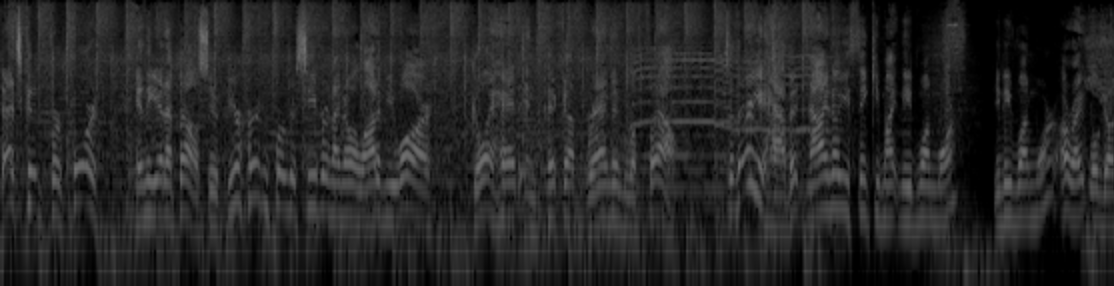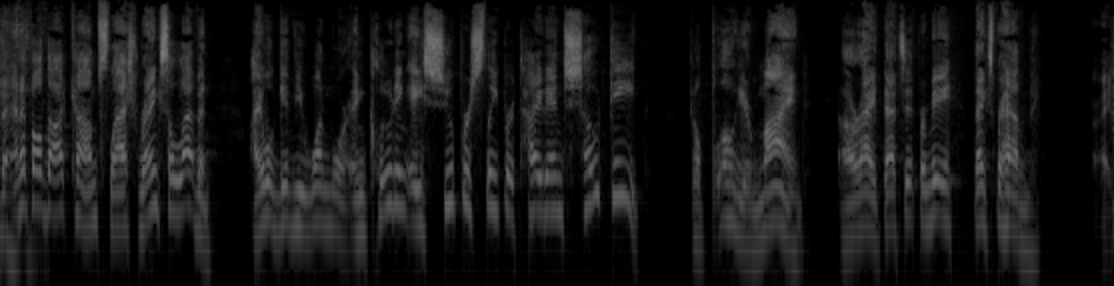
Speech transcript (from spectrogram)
That's good for fourth in the NFL. So if you're hurting for a receiver, and I know a lot of you are, go ahead and pick up Brandon LaFell. So there you have it. Now I know you think you might need one more. You need one more? All right, we'll go to NFL.com slash ranks 11. I will give you one more, including a super sleeper tight end so deep, it'll blow your mind. All right, that's it for me. Thanks for having me. All right.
